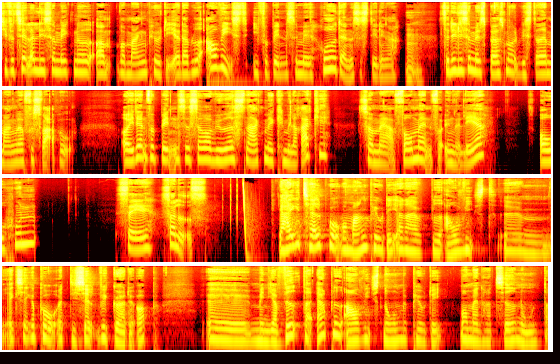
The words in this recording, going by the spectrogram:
De fortæller ligesom ikke noget om, hvor mange PUD'er, der er blevet afvist i forbindelse med hoveduddannelsesstillinger. Mm. Så det er ligesom et spørgsmål, vi stadig mangler at få svar på. Og i den forbindelse, så var vi ude og snakke med Camilla Ratki, som er formand for Yngre Læger, og hun sagde således. Jeg har ikke tal på, hvor mange PUD'er, der er blevet afvist. Øhm, Jeg er ikke sikker på, at de selv vil gøre det op. Øh, Men jeg ved, der er blevet afvist nogen med PUD, hvor man har taget nogen, der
